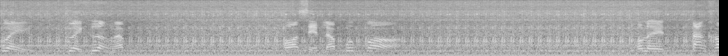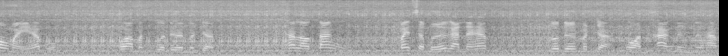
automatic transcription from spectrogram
ช่วยช่วยเครื่องครับ พอเสร็จแล้วปุ๊บก็ ก็เลยตั้งเข้าใหม่ครับผมเพราะว่ามันตัวเดินมันจะถ้าเราตั้งไม่เสมอกันนะครับ ตัวเดินมันจะอ่อนข้างหนึ่งนะครับ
